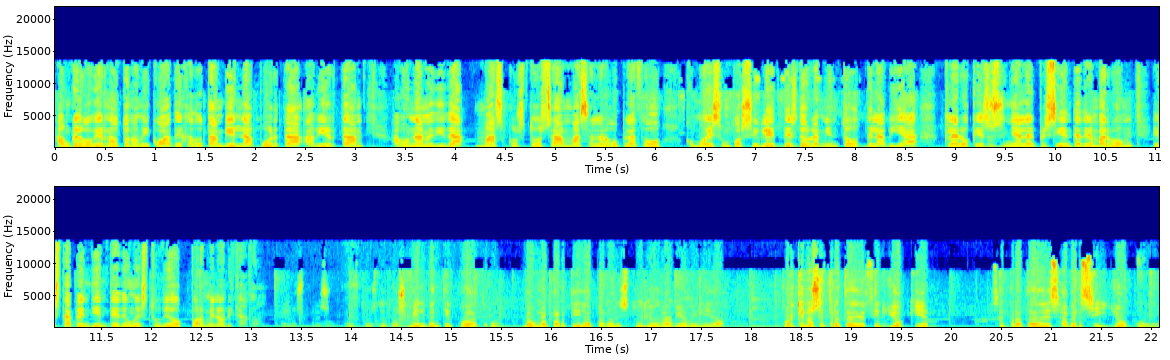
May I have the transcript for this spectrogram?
Aunque el gobierno autonómico ha dejado también la puerta abierta a una medida más costosa, más a largo plazo, como es un posible desdoblamiento de la vía. Claro que eso señala el presidente Adrián Barbón, está pendiente de un estudio pormenorizado. En los presupuestos de 2024 va una partida para el estudio de la viabilidad. Porque no se trata de decir yo quiero, se trata de saber si yo puedo.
